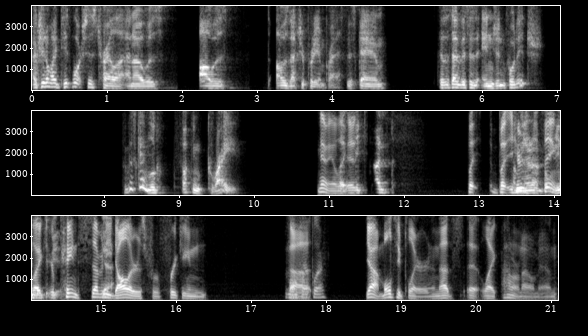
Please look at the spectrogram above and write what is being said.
actually, no, I did watch this trailer, and I was, I was, I was actually pretty impressed. This game, because I said this is engine footage. This game looked fucking great. Yeah, I mean, Like, like, it, it, I, but but here's I the thing: like you're paying seventy dollars for freaking Uh, multiplayer. yeah multiplayer, and that's uh, like I don't know, man.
